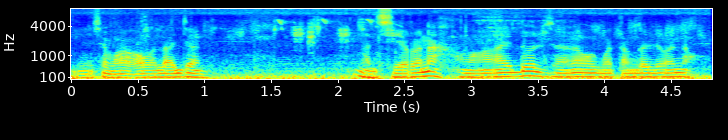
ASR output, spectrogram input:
Hindi siya makakawala dyan. 1-0 na mga idol. Sana huwag matanggal yung ano.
